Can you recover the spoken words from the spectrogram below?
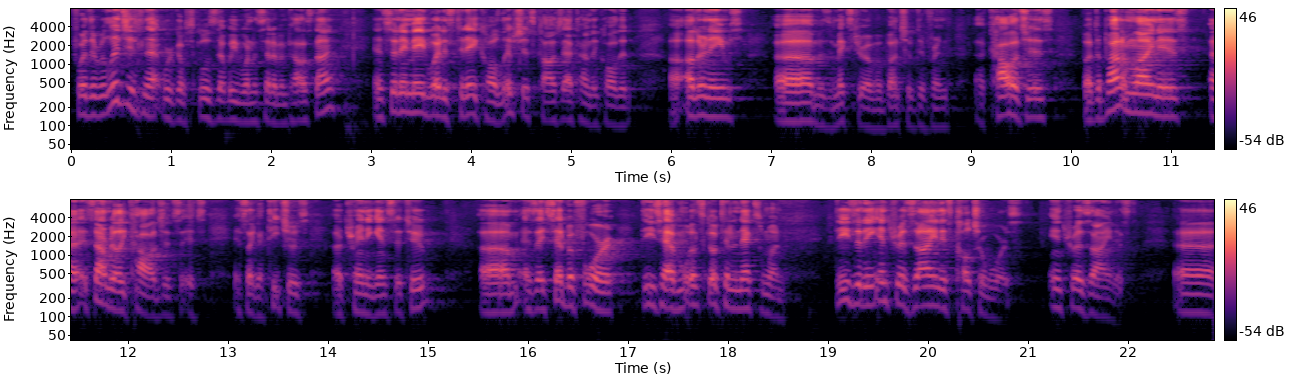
for the religious network of schools that we want to set up in Palestine. And so they made what is today called Lipschitz College. At That time they called it uh, other names. Uh, it was a mixture of a bunch of different uh, colleges. But the bottom line is, uh, it's not really college. It's, it's, it's like a teacher's uh, training institute. Um, as I said before, these have, let's go to the next one. These are the intra-Zionist culture wars, intra-Zionist. Uh,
